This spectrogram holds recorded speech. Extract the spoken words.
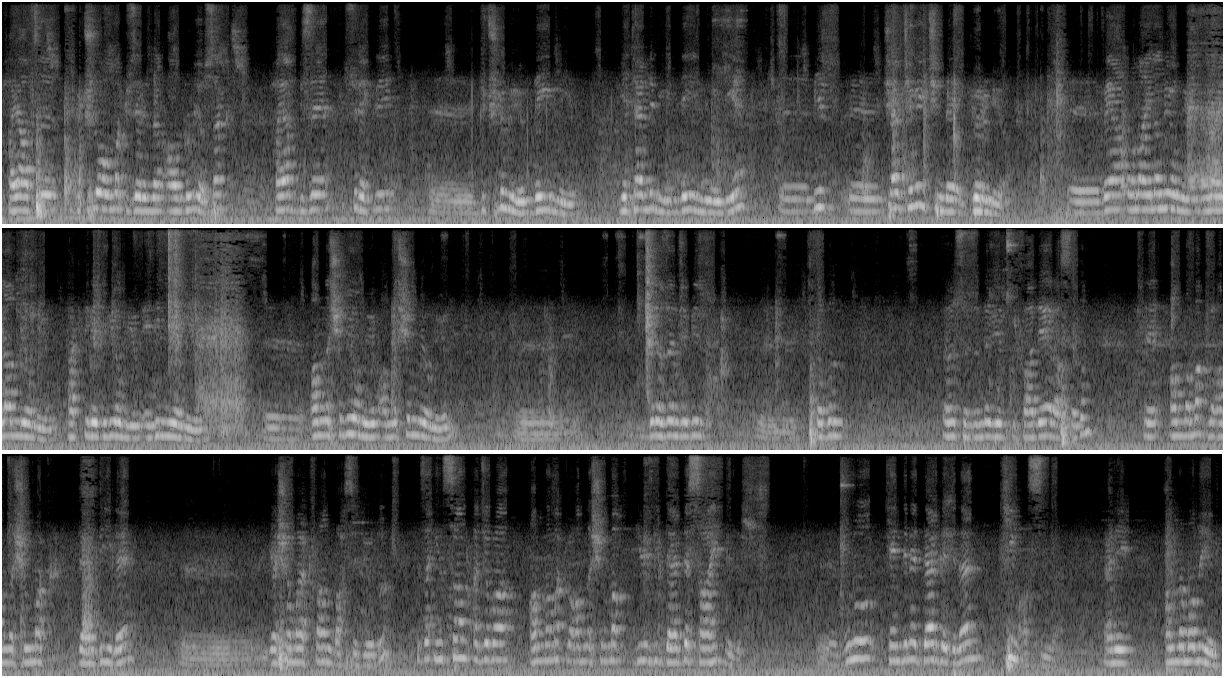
hayatı güçlü olmak üzerinden algılıyorsak hayat bize sürekli e, güçlü müyüm, değil miyim, yeterli miyim, değil miyim diye e, bir çerçeve içinde görünüyor. E, veya onaylanıyor muyum, onaylanmıyor muyum, takdir ediliyor muyum, edilmiyor muyum, e, anlaşılıyor muyum, anlaşılmıyor muyum? E, biraz önce bir e, kitabın ön sözünde bir ifadeye rastladım. İşte anlamak ve anlaşılmak derdiyle e, yaşamaktan bahsediyordu. Mesela insan acaba anlamak ve anlaşılmak gibi bir derde sahip midir? E, bunu kendine dert edilen kim aslında? Yani anlamalıyım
